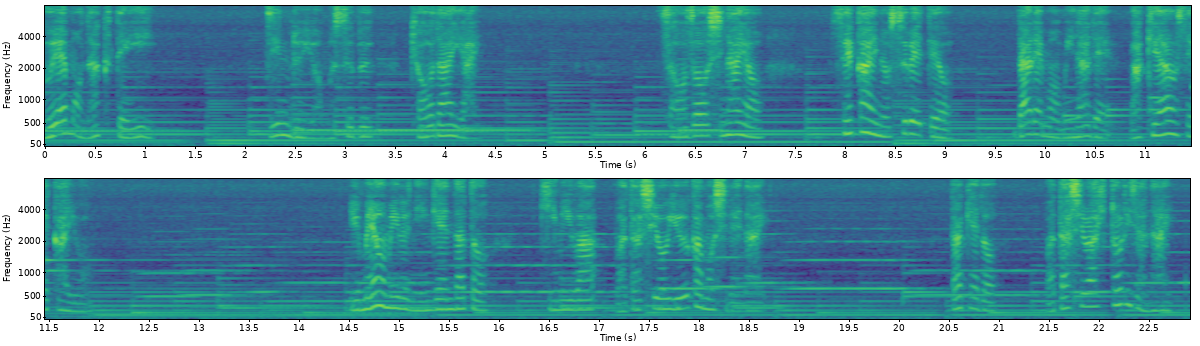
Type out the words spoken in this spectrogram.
飢えもなくていい。人類を結ぶ兄弟愛。想像しなよ。世界のすべてを誰も皆で分け合う世界を。夢を見る人間だと君は私を言うかもしれない。だけど私は一人じゃない。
